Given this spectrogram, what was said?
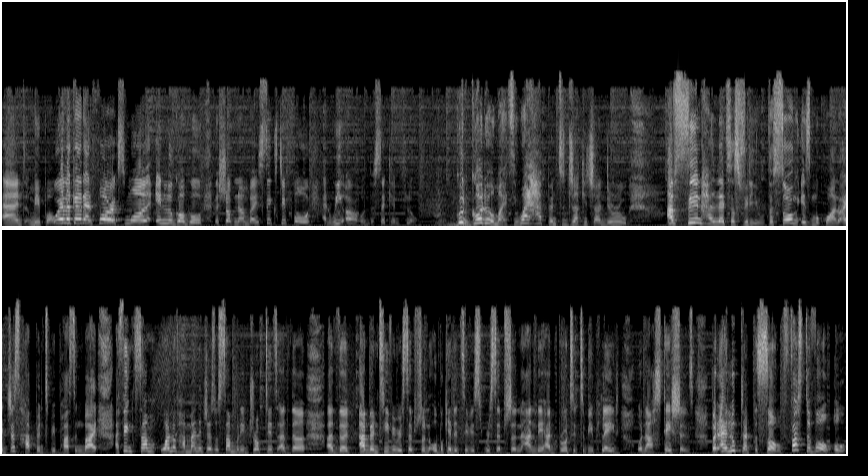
and Mipa. We're located at Forest Mall in Lugogo. The shop number is 64 and we are on the second floor. Good God Almighty, what happened to Jackie Chandiru? I've seen her latest video. The song is Mukwano. I just happened to be passing by. I think some one of her managers or somebody dropped it at the at the Urban TV reception or Bukede TV reception and they had brought it to be played on our stations. But I looked at the song. First of all, oh,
